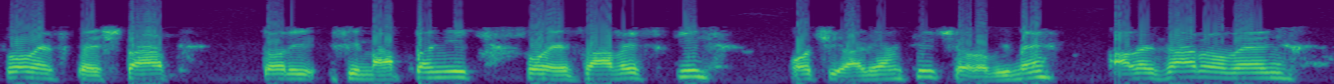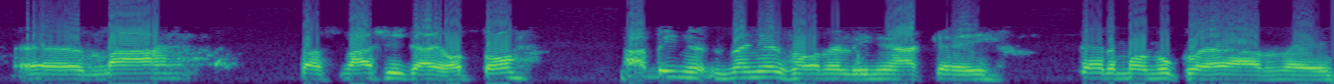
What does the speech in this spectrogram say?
Slovensko je štát, ktorý si má plniť svoje záväzky voči aliancii, čo robíme, ale zároveň e, má sa snažiť aj o to, aby sme nezhoreli nejakej termonukleárnej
